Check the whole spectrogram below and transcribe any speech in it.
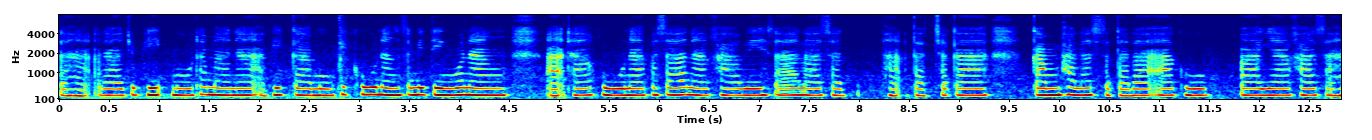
สหราชุพิโมทมานาอภิกามุงพิคูนางสมิติงวนังอาทาคูนาภาษานาคาเวสาลาสัตหตัชกา กัมพลัสตราอาคูปายาคาสห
